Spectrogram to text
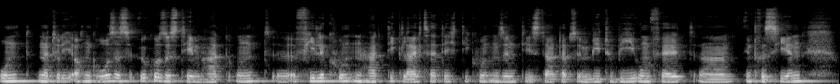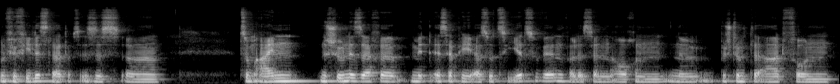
und natürlich auch ein großes Ökosystem hat und äh, viele Kunden hat, die gleichzeitig die Kunden sind, die Startups im B2B-Umfeld äh, interessieren. Und für viele Startups ist es äh, zum einen eine schöne Sache, mit SAP assoziiert zu werden, weil es dann auch ein, eine bestimmte Art von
